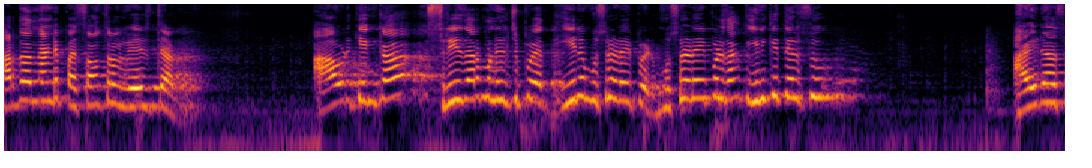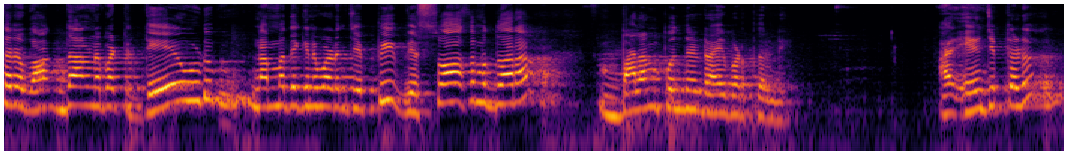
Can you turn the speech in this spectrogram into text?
అర్థమైందండి పది సంవత్సరాలు వేస్తాడు ఆవిడకి ఇంకా శ్రీధర్మ నిలిచిపోయాడు ఈయన ముసలుడు అయిపోయాడు ముసలుడు అయిపోయిన సంగతి ఈయనకి తెలుసు. అయినా సరే వాగ్దానాన్ని బట్టి దేవుడు నమ్మదగిన వాడని చెప్పి విశ్వాసము ద్వారా బలం పొందని రాయబడుతుందండి. ఆయన ఏం చెప్తాడు?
